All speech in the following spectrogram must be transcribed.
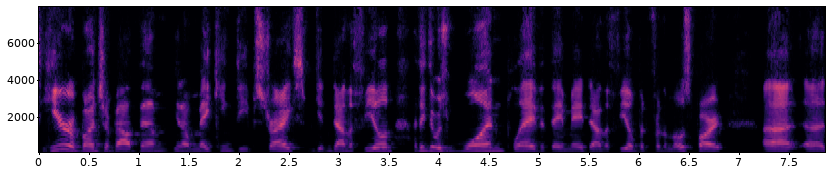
hear a bunch about them, you know, making deep strikes, getting down the field. I think there was one play that they made down the field, but for the most part, uh, uh,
